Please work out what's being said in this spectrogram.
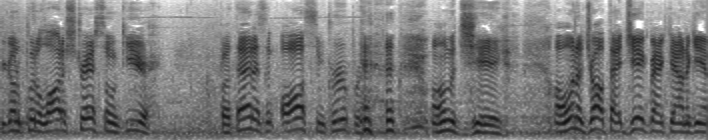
you're gonna put a lot of stress on gear. But that is an awesome grouper on the jig. I wanna drop that jig back down again.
